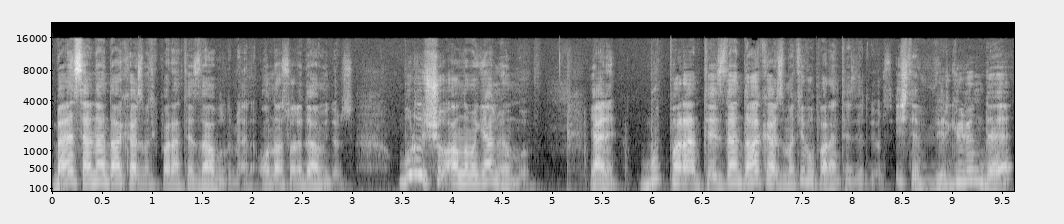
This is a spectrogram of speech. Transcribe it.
Ben senden daha karizmatik parantez daha buldum yani. Ondan sonra devam ediyoruz. Burada şu anlama gelmiyor mu bu? Yani bu parantezden daha karizmatik bu parantezdir diyoruz. İşte virgülün de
